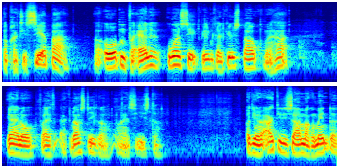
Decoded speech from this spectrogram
og praktiserbar og åben for alle, uanset hvilken religiøs baggrund man har. Jeg er for agnostikere og ateister. Og det er nøjagtigt de samme argumenter,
